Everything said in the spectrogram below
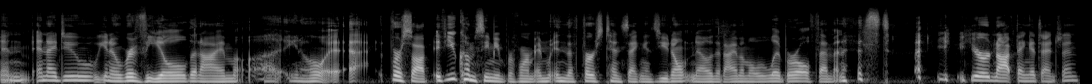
and and I do you know reveal that I'm uh, you know uh, first off if you come see me perform and in the first 10 seconds you don't know that I'm a liberal feminist. You're not paying attention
